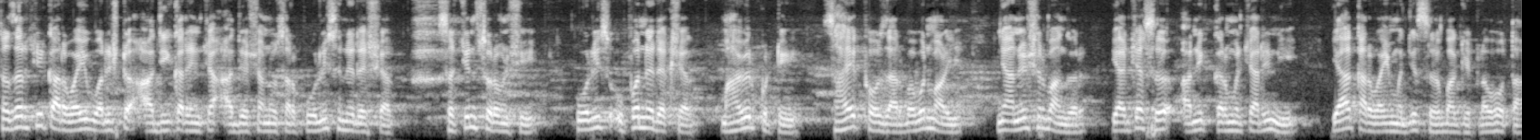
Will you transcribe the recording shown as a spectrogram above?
सदरची कारवाई वरिष्ठ अधिकाऱ्यांच्या आदेशानुसार पोलीस निरीक्षक सचिन सुरवंशी पोलीस उपनिरीक्षक महावीर कुट्टे सहाय्यक फौजदार बबनमाळी ज्ञानेश्वर बांगर यांच्यासह अनेक कर्मचाऱ्यांनी या कारवाईमध्ये सहभाग घेतला होता.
